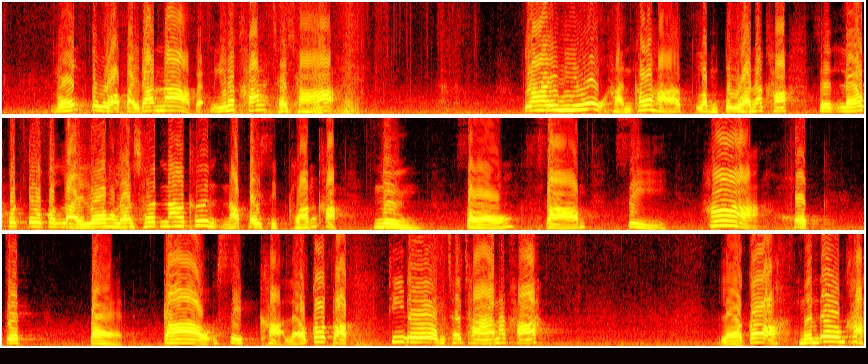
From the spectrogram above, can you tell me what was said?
ๆโน้มตัวไปด้านหน้าแบบนี้นะคะ ช้าๆ ปลายนิ้วหันเข้าหาลำตัวนะคะ เสร็จแล้วกดเอวกดไหล่ลงแล้วเชิดหน้าขึ้น นับไป 10 ครั้งค่ะ 1 2 3 4 5 6 7 8 9 10 ค่ะ แล้วก็กลับที่เดิมช้าๆนะคะ แล้วก็เหมือนเดิมค่ะ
